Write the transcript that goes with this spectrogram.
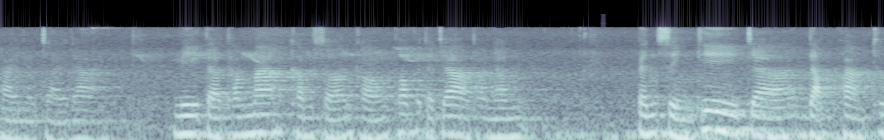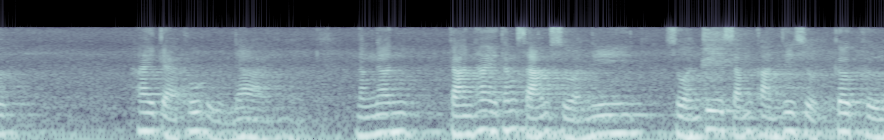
ภายในใจได้ มีแต่ธรรมะคำสอนของพระพุทธเจ้าเท่านั้น เป็นสิ่งที่จะดับความทุกข์ให้แก่ผู้อื่นได้ ดังนั้นการให้ทั้งสามส่วนนี้ ส่วนที่สำคัญที่สุดก็คือ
